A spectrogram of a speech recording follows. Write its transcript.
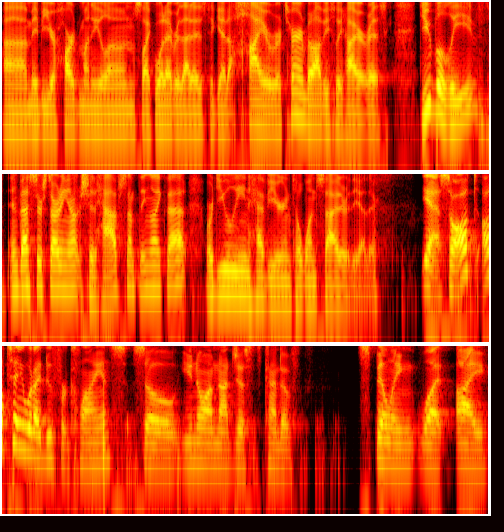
uh, maybe your hard money loans, like whatever that is to get a higher return, but obviously higher risk. Do you believe investors starting out should have something like that, or do you lean heavier into one side or the other? Yeah, so I'll I'll tell you what I do for clients. So you know I'm not just kind of spilling what I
